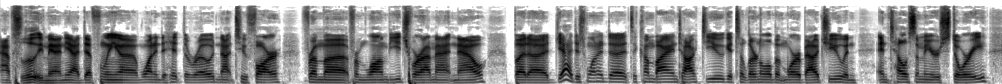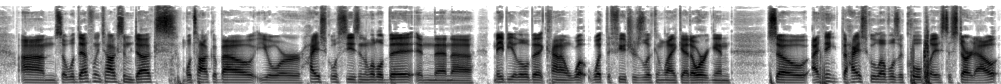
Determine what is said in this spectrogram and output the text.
Absolutely, man. Yeah, definitely uh, wanted to hit the road, not too far from uh, from Long Beach, where I'm at now. But uh, yeah, just wanted to to come by and talk to you, get to learn a little bit more about you, and and tell some of your story. Um, so we'll definitely talk some Ducks. We'll talk about your high school season a little bit, and then uh, maybe a little bit kind of what what the future's looking like at Oregon. So I think the high school level is a cool place to start out,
